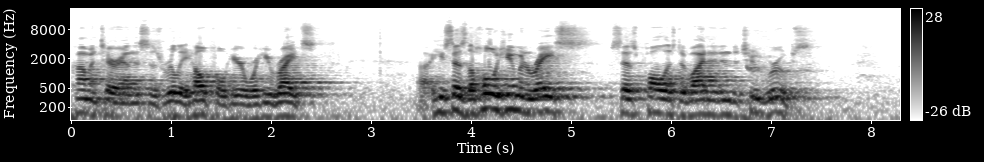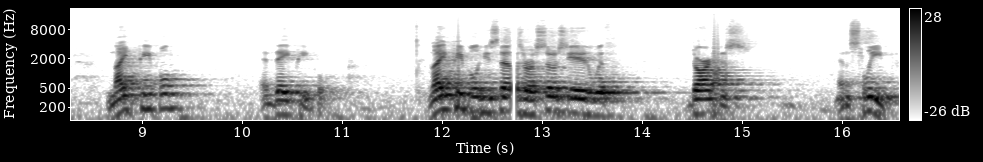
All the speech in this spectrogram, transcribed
commentary on this is really helpful here, where he writes, uh, he says, the whole human race, says Paul, is divided into two groups night people and day people. Night people, he says, are associated with darkness and sleep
